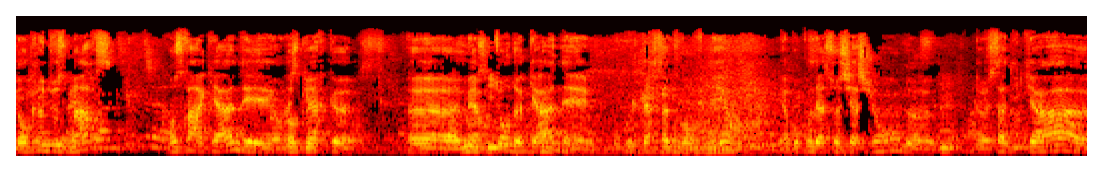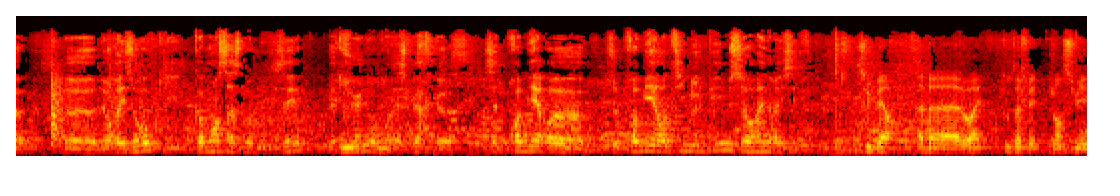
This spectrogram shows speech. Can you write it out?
donc le 12 mars, on sera à Cannes et on espère que euh, Bah, mais autour de Cannes et beaucoup de personnes vont venir. Il y a beaucoup d'associations, de, de syndicats, euh, de, de réseaux qui commencent à se mobiliser là-dessus. Donc on espère que cette première, euh, ce premier anti-MIPIM sera une réussite. Super. Ah bah, ouais, tout à fait. J'en suis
